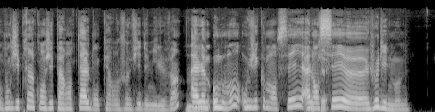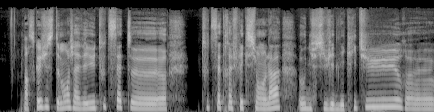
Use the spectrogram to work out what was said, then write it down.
Donc j'ai pris un congé parental donc en janvier 2020, à la- Mhm. au moment où j'ai commencé à lancer euh, Jolie le môme. Parce que justement, j'avais eu toute cette euh, toute cette réflexion là au sujet de l'écriture euh,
